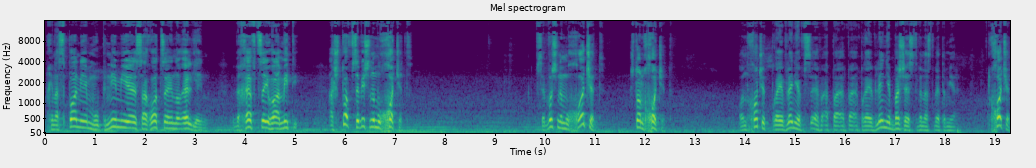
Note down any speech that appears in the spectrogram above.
מבחינת ספונים הוא פנימייס הרוצן או אליין вехевце его амити. А что Всевышнему хочет? Всевышнему хочет, что он хочет? Он хочет проявление, э, э, проявление божественности в этом мире. Хочет.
